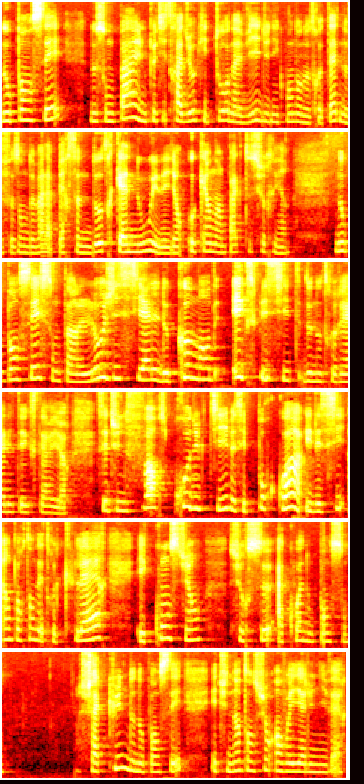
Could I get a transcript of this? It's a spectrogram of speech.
Nos pensées ne sont pas une petite radio qui tourne à vide uniquement dans notre tête, ne faisant de mal à personne d'autre qu'à nous et n'ayant aucun impact sur rien. Nos pensées sont un logiciel de commande explicite de notre réalité extérieure. C'est une force productive et c'est pourquoi il est si important d'être clair et conscient sur ce à quoi nous pensons. Chacune de nos pensées est une intention envoyée à l'univers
